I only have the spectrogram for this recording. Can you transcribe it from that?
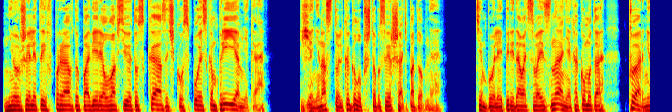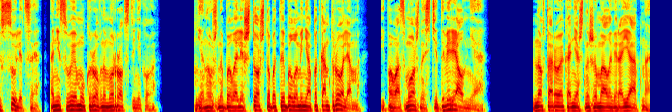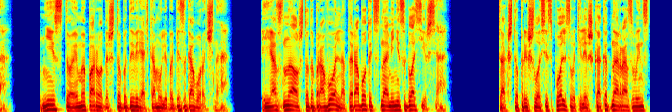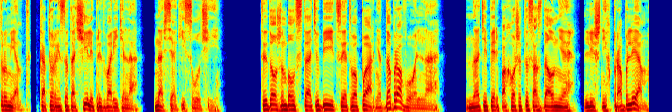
«Неужели ты вправду поверил во всю эту сказочку с поиском преемника? Я не настолько глуп, чтобы совершать подобное. Тем более передавать свои знания какому-то парню с улицы, а не своему кровному родственнику. Мне нужно было лишь то, чтобы ты был у меня под контролем и по возможности доверял мне. Но второе, конечно же, маловероятно. Не из той мы породы, чтобы доверять кому-либо безоговорочно. И я знал, что добровольно ты работать с нами не согласишься. Так что пришлось использовать лишь как одноразовый инструмент, который заточили предварительно на всякий случай. Ты должен был стать убийцей этого парня добровольно. Но теперь, похоже, ты создал мне лишних проблем.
